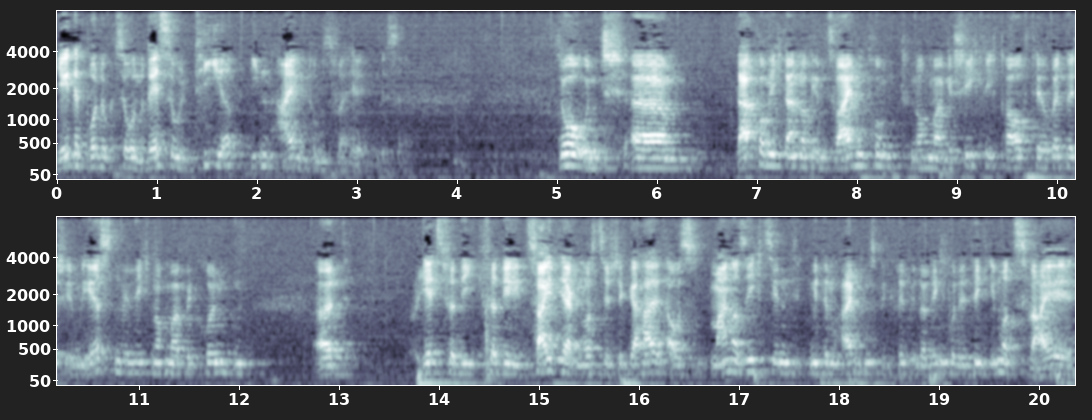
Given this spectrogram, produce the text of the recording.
Jede Produktion resultiert in Eigentumsverhältnisse. So, und ähm, da komme ich dann noch im zweiten Punkt nochmal geschichtlich drauf, theoretisch. Im ersten will ich nochmal begründen, äh, jetzt für die, für die zeitdiagnostische Gehalt. Aus meiner Sicht sind mit dem Eigentumsbegriff in der linken Politik immer zwei äh,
